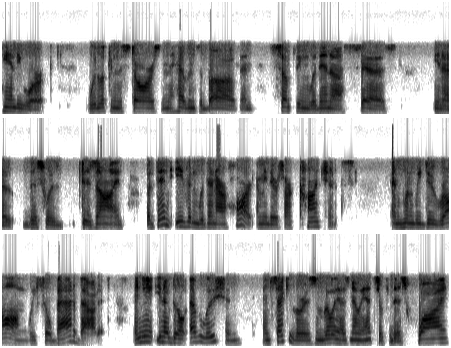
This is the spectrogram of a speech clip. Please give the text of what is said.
handiwork. We look in the stars and the heavens above, and something within us says, you know, this was designed. But then, even within our heart, I mean, there's our conscience. And when we do wrong, we feel bad about it. And, you, you know, Bill, evolution and secularism really has no answer for this. Why,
